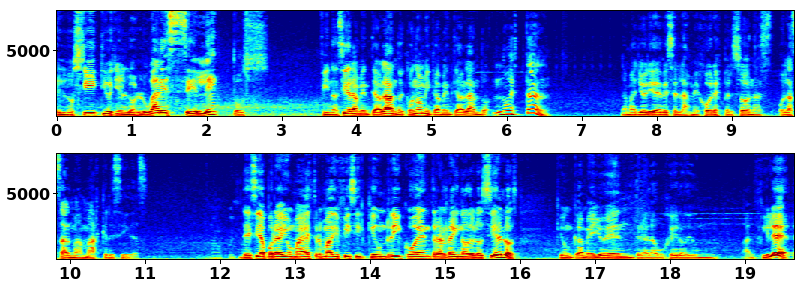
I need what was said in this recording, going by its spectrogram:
en los sitios y en los lugares selectos, financieramente hablando, económicamente hablando, no están la mayoría de veces las mejores personas o las almas más crecidas. Pues Decía por ahí un maestro, es más difícil que un rico entre al reino de los cielos que un camello entre al agujero de un alfiler.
